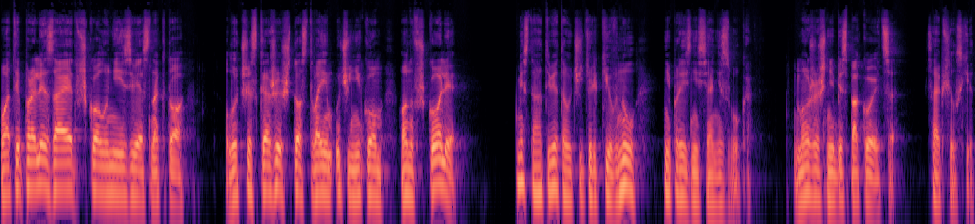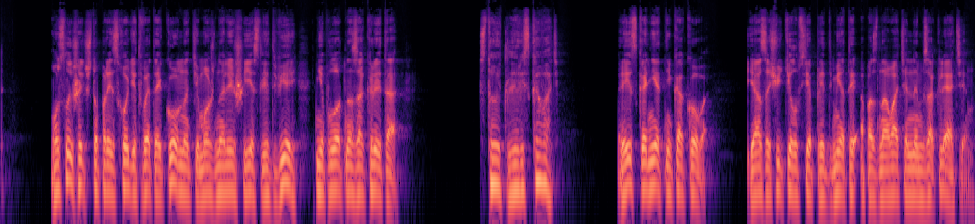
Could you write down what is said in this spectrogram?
Вот и пролезает в школу неизвестно кто. Лучше скажи, что с твоим учеником? Он в школе?» Вместо ответа учитель кивнул, не произнеся ни звука. «Можешь не беспокоиться», — сообщил Скит. Услышать, что происходит в этой комнате, можно лишь, если дверь неплотно закрыта. Стоит ли рисковать? Риска нет никакого. Я защитил все предметы опознавательным заклятием.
